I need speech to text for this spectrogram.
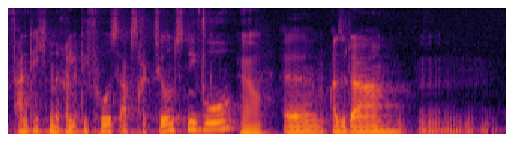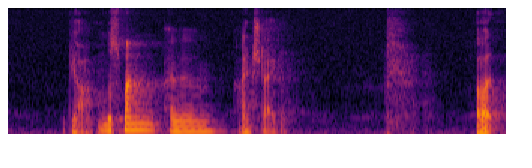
fand ich, ein relativ hohes Abstraktionsniveau. Ja. Äh, also da mm, ja, muss man äh, einsteigen. Aber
